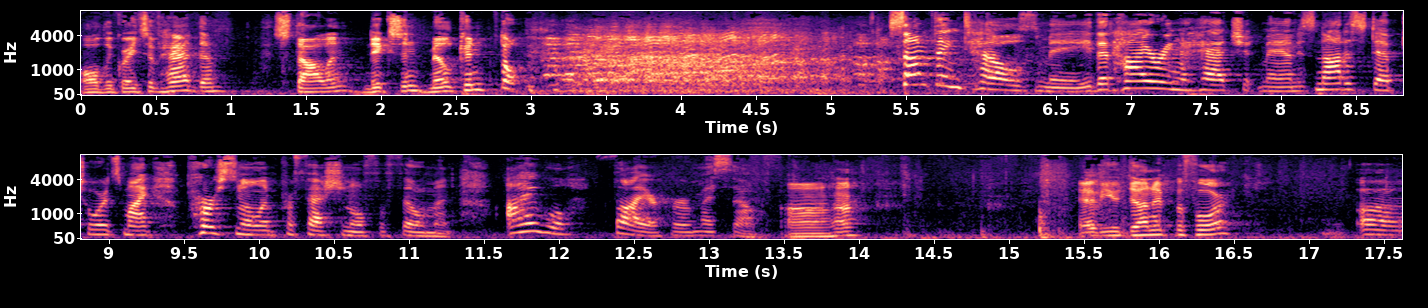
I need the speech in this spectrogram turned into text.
All the greats have had them. Stalin, Nixon, Milken. Oh. Something tells me that hiring a hatchet man is not a step towards my personal and professional fulfillment. I will fire her myself. Uh huh. Have you done it before? Uh,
